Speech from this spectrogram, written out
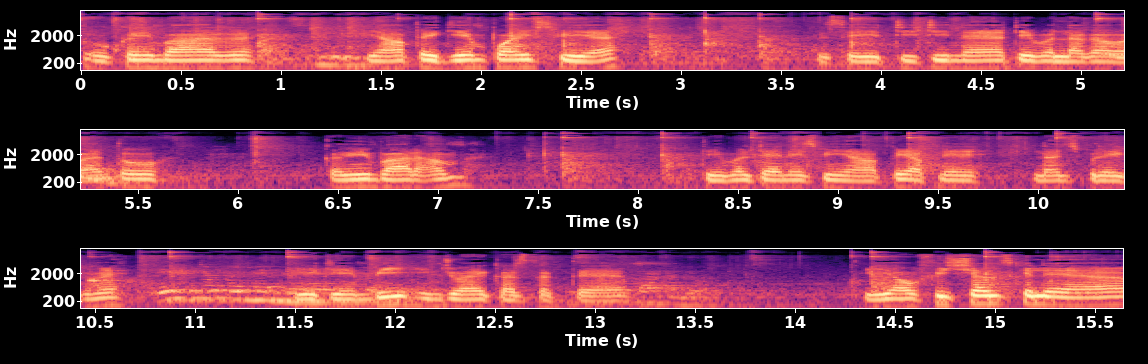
तो कई बार यहाँ पे गेम पॉइंट्स भी है। जैसे ये टीटी नया टेबल लगा हुआ है तो कई बार हम टेबल टेनिस भी यहाँ पे अपने लंच ब्रेक में ये गेम भी इंजॉय कर सकते हैं। ये ऑफिशियल्स के लिए है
